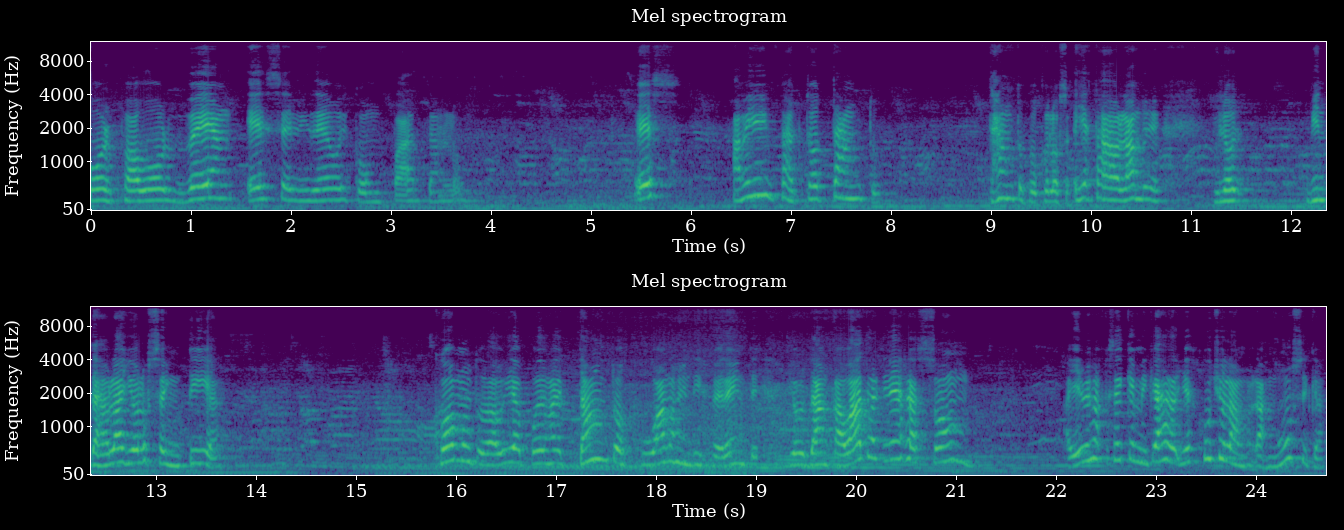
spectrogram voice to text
Por favor, vean ese video y compártanlo. Es, a mí me impactó tanto, tanto, porque los, ella estaba hablando y, mientras hablaba yo lo sentía. ¿Cómo todavía pueden haber tantos cubanos indiferentes? Jordan Cabatra tiene razón. Ayer mismo que sé que en mi casa yo escucho la, la música.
